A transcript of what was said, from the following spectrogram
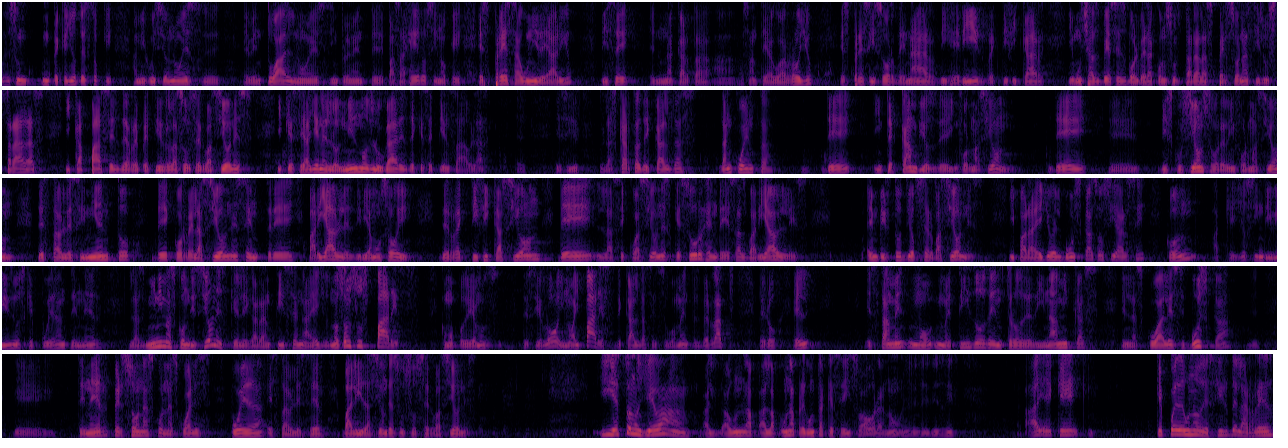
es un, pequeño texto que a mi juicio no es eh, eventual, no es simplemente pasajero, sino que expresa un ideario. Dice en una carta a Santiago Arroyo, es preciso ordenar, digerir, rectificar y muchas veces volver a consultar a las personas ilustradas y capaces de repetir las observaciones y que se hallen en los mismos lugares de que se piensa hablar. Eh, es decir, las cartas de Caldas dan cuenta de intercambios de información, de eh, discusión sobre la información, de establecimiento de correlaciones entre variables, diríamos hoy, de rectificación de las ecuaciones que surgen de esas variables en virtud de observaciones. Y para ello él busca asociarse con aquellos individuos que puedan tener las mínimas condiciones que le garanticen a ellos. No son sus pares, como podríamos decirlo hoy, no hay pares de Caldas en su momento, es verdad, pero él está metido dentro de dinámicas en las cuales busca eh, tener personas con las cuales pueda establecer validación de sus observaciones. Y esto nos lleva a, una, pregunta que se hizo ahora, ¿no? Es decir, eh, ¿qué, puede uno decir de la red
